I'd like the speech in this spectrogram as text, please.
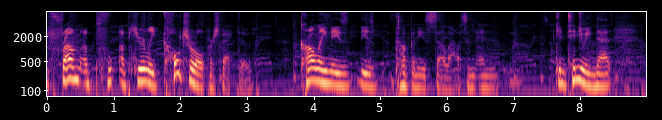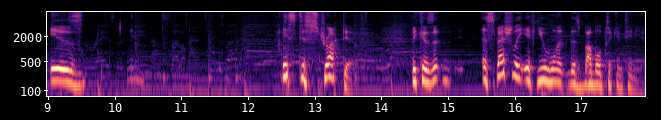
from a, a purely cultural perspective, calling these these companies sellouts and, and continuing that is it's destructive because it, especially if you want this bubble to continue.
